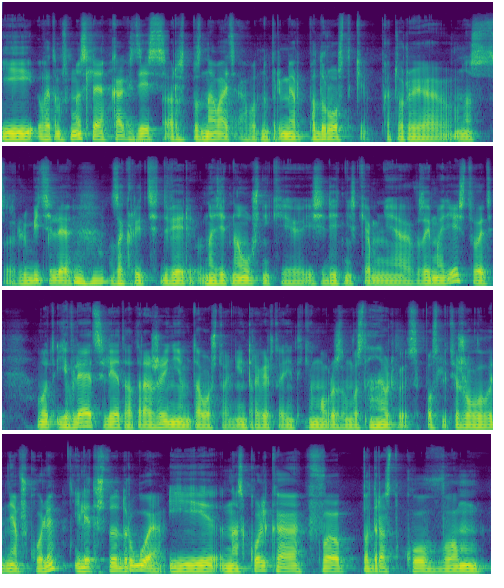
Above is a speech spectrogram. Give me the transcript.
И в этом смысле, как здесь распознавать, а вот, например, подростки, которые у нас любители угу. закрыть дверь, надеть наушники и сидеть ни с кем не взаимодействовать, вот является ли это отражением того, что они интроверты, они таким образом восстанавливаются после тяжелого дня в школе, или это что-то другое? И насколько в подростковом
